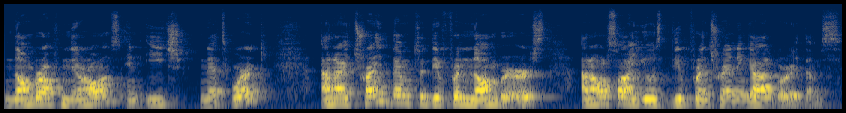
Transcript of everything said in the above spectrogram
number of neurons in each network and I trained them to different numbers and also I used different training algorithms.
